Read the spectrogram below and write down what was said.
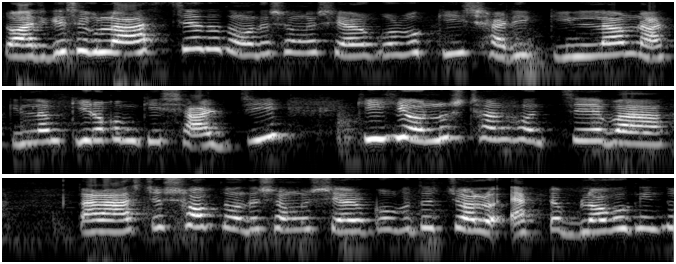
তো আজকে সেগুলো আসছে, তো তোমাদের সঙ্গে শেয়ার করব, কি শাড়ি কিনলাম, না কিনলাম কীরকম কি সাজছি, কি কি অনুষ্ঠান হচ্ছে বা তারা আসছে সব তোমাদের সঙ্গে শেয়ার করব। তো চলো একটা ব্লগও কিন্তু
